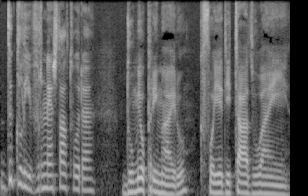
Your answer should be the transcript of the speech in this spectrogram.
de que livro nesta altura? Do meu primeiro, que foi editado em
